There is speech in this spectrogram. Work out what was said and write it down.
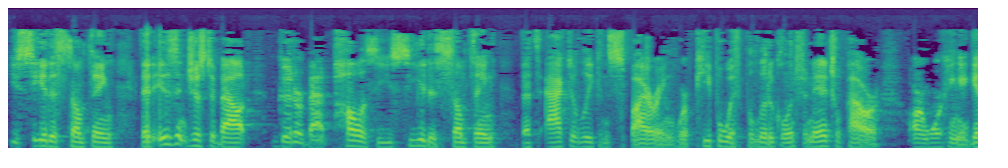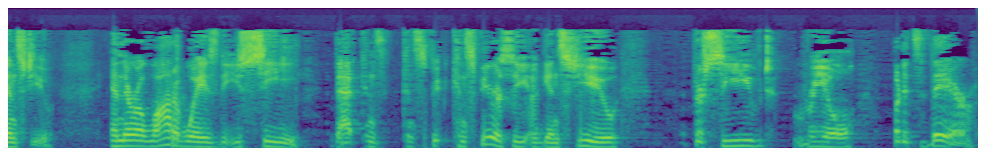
You see it as something that isn't just about good or bad policy. You see it as something that's actively conspiring, where people with political and financial power are working against you. And there are a lot of ways that you see that cons- consp- conspiracy against you perceived, real, but it's there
